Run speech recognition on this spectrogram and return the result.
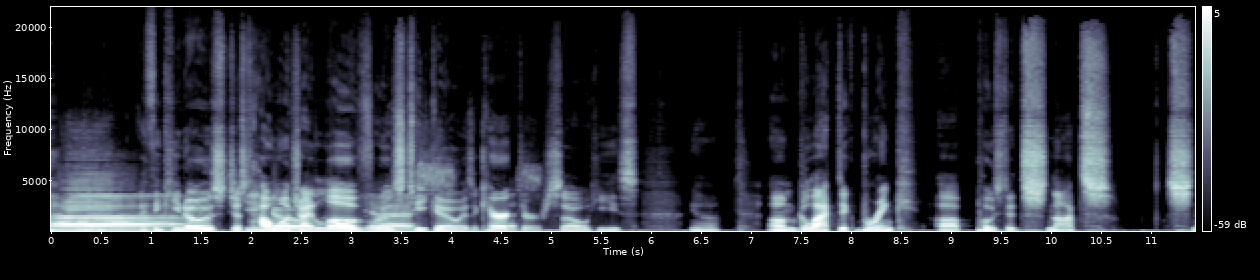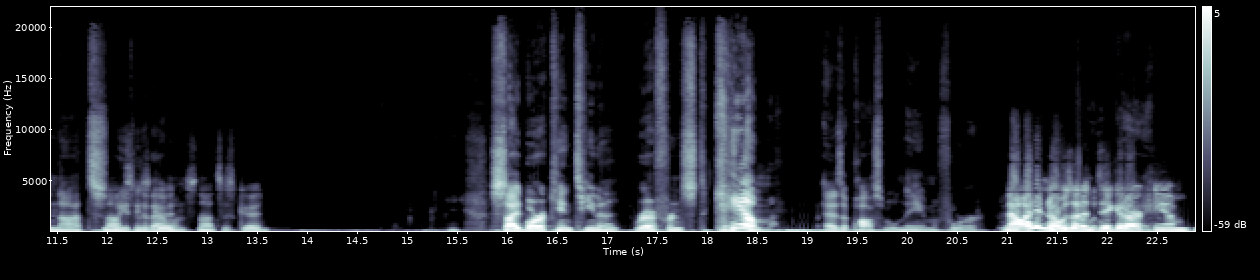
Ah, I think he knows just how much I love Yes. Rose Tico as a character. Yes. So he's, yeah. Um, Galactic Brink uh, posted Snots. Snots? what do you think is of that good. one? Snots is good. Sidebar Cantina referenced Cam as a possible name for. Now I didn't know. Was that a Little dig at our guy. cam?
